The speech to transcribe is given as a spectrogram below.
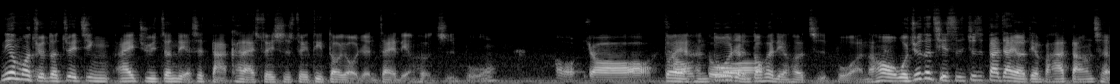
你有没有觉得最近 IG 真的也是打开来，随时随地都有人在联合直播？哦，有，对，很多人都会联合直播啊。然后我觉得其实就是大家有点把它当成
